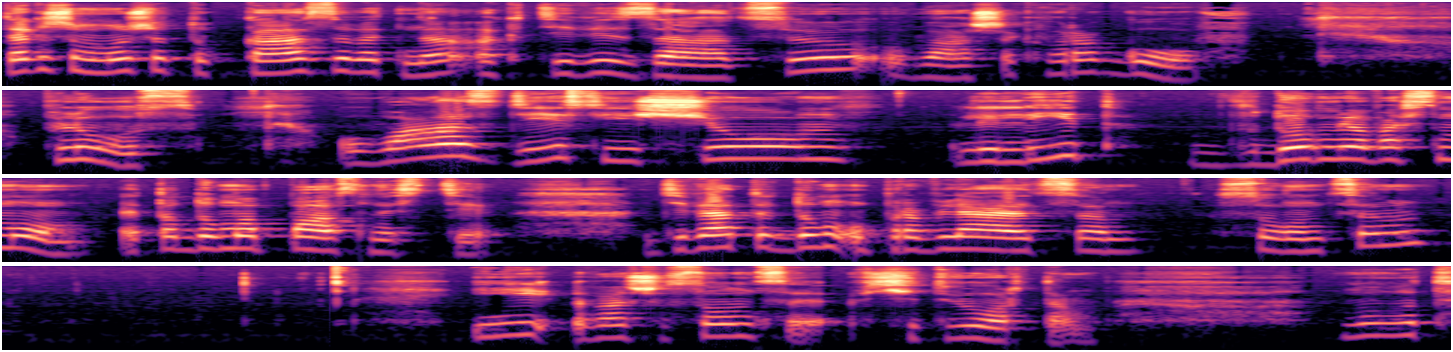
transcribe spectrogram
Также может указывать на активизацию ваших врагов. Плюс у вас здесь еще Лилит в доме восьмом. Это дом опасности. Девятый дом управляется Солнцем. И ваше Солнце в четвертом. Ну вот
